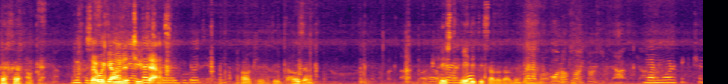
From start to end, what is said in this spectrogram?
Okay. So we're se going to slažem, ja, kad će 2000. Ok, 2000. Ništa, idi ti sad odavde. Pa One more picture.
